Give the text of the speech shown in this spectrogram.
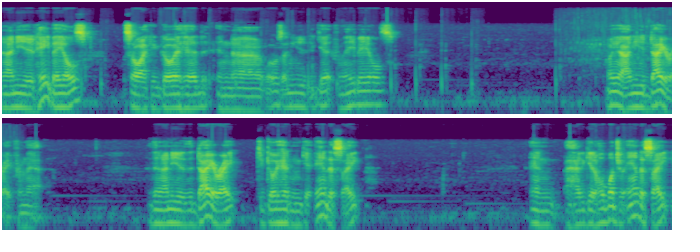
And I needed hay bales so I could go ahead and uh, what was I needed to get from the hay bales? Oh yeah, I needed diorite from that. Then I needed the diorite to go ahead and get andesite. And I had to get a whole bunch of andesite.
